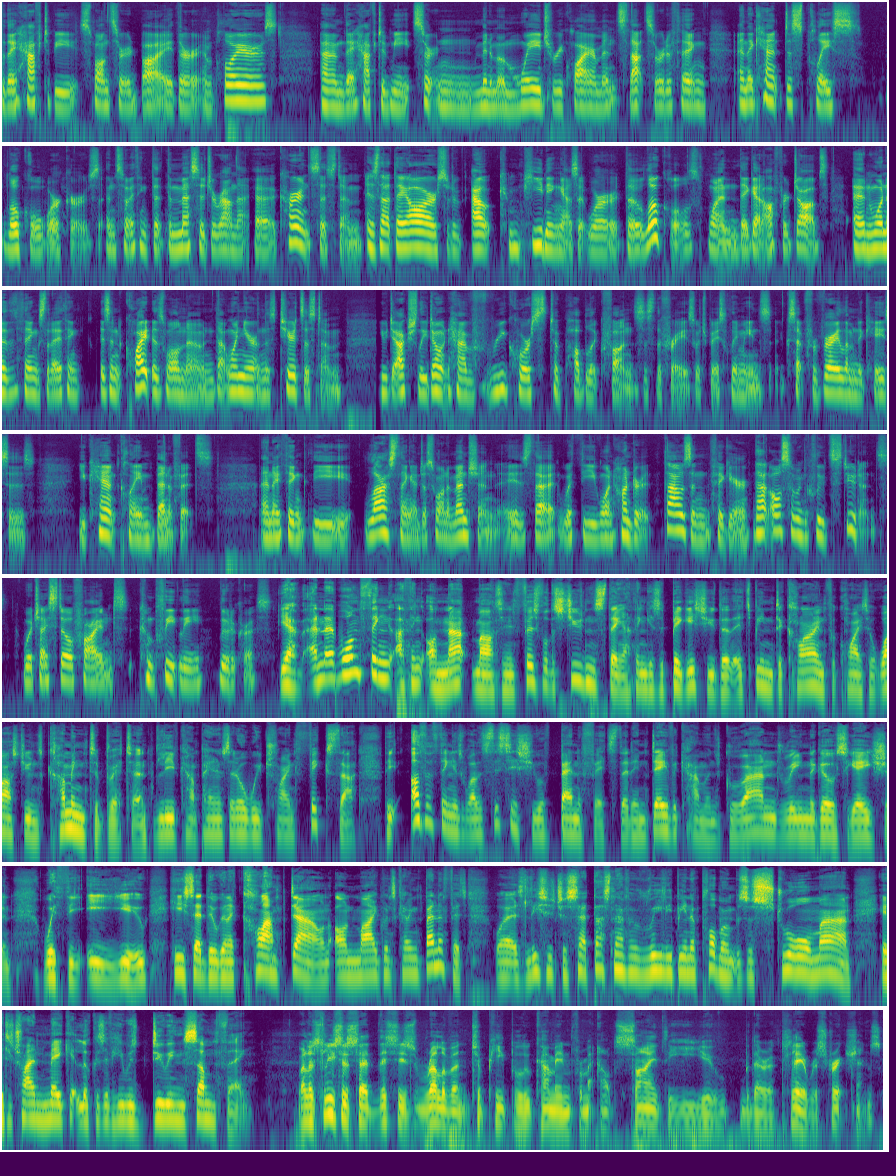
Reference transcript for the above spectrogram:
So they have to be sponsored by their employers. Um, they have to meet certain minimum wage requirements, that sort of thing, and they can't displace local workers. And so I think that the message around that uh, current system is that they are sort of out competing, as it were, the locals when they get offered jobs. And one of the things that I think isn't quite as well known that when you're in this tiered system, you actually don't have recourse to public funds, is the phrase, which basically means, except for very limited cases, you can't claim benefits. And I think the last thing I just want to mention is that with the 100,000 figure, that also includes students which I still find completely ludicrous. Yeah, and uh, one thing I think on that, Martin, first of all, the students thing I think is a big issue that it's been declined for quite a while. Students coming to Britain, the Leave campaign have said, oh, we try and fix that. The other thing as well is this issue of benefits that in David Cameron's grand renegotiation with the EU, he said they were going to clamp down on migrants carrying benefits. Whereas Lisa just said that's never really been a problem. It was a straw man here to try and make it look as if he was doing something. Well, as Lisa said, this is relevant to people who come in from outside the EU. There are clear restrictions.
